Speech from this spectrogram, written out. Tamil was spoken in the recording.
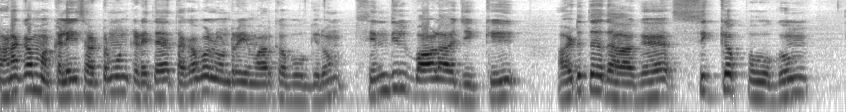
வணக்கம் மக்களை. சற்றுமுன் கிடைத்த தகவல் ஒன்றை பார்க்க போகிறோம். செந்தில் பாலாஜிக்கு அடுத்ததாக சிக்கப்போகும்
